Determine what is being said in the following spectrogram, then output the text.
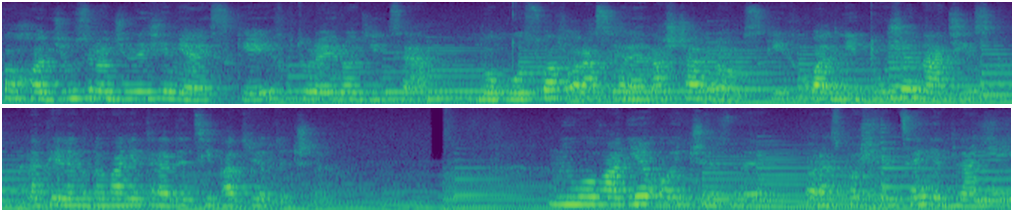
Pochodził z rodziny ziemiańskiej, w której rodzice, Bogusław oraz Helena Szczarnomskich, kładli duży nacisk na pielęgnowanie tradycji patriotycznych. Miłowanie ojczyzny oraz poświęcenie dla niej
